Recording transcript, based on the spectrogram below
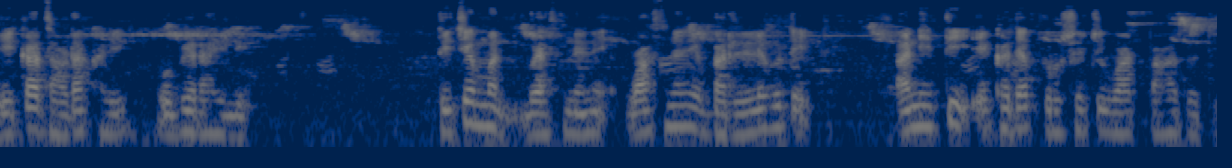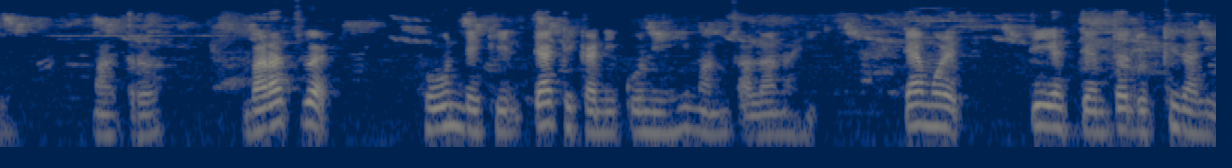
एका झाडाखाली उभी राहिली. तिचे मन व्यासनेने वासनेने भरलेले होते आणि ती एखाद्या पुरुषाची वाट पाहत होती. मात्र बराच वेळ होऊन देखील त्या ठिकाणी कोणीही माणूस आला नाही. त्यामुळे ती अत्यंत दुःखी झाली.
